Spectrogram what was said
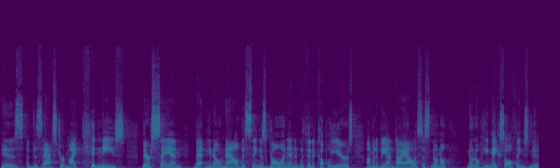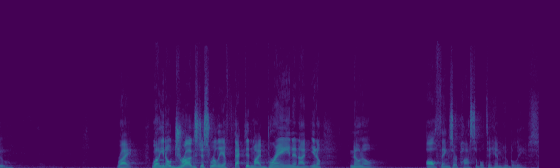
is a disaster. My kidneys, they're saying that, you know, now this thing is going and within a couple years I'm going to be on dialysis. No, no, no, no. He makes all things new. Right? Well, you know, drugs just really affected my brain and I'm, you know, no, no. All things are possible to him who believes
